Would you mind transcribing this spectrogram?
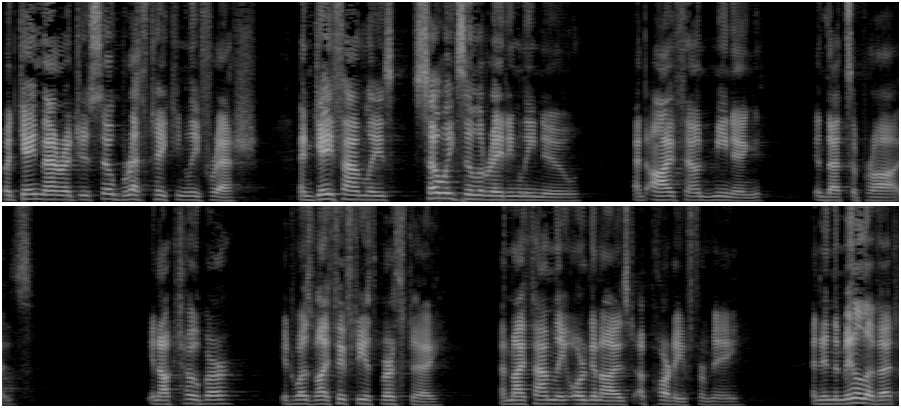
but gay marriage is so breathtakingly fresh, and gay families so exhilaratingly new, and I found meaning in that surprise. In October, it was my 50th birthday, and my family organized a party for me. And in the middle of it,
